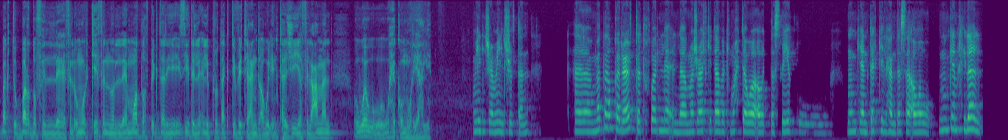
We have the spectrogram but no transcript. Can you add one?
بكتب برضه في في الأمور كيف إنه الموظف بيقدر يزيد ال productivity عنده أو الإنتاجية في العمل وهيك أمور يعني. جميل جميل جدا. آه، متى قررت تدخل لمجال كتابة المحتوى أو التسويق؟ وممكن ترك الهندسة أو ممكن خلال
